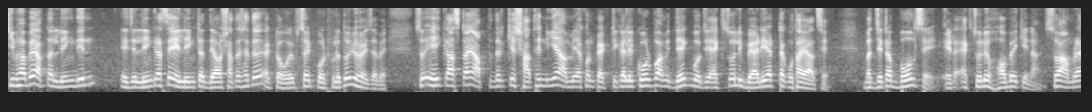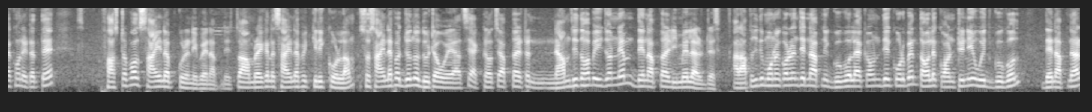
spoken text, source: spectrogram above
কীভাবে? আপনার লিঙ্ক দিন এই যে লিঙ্ক আছে, এই লিঙ্কটা দেওয়ার সাথে সাথে একটা ওয়েবসাইট পোর্টফোলিও তৈরি হয়ে যাবে। সো এই কাজটাই আপনাদেরকে সাথে নিয়ে আমি এখন প্র্যাকটিক্যালি করব। আমি দেখব যে অ্যাকচুয়ালি ব্যারিয়ারটা কোথায় আছে বা যেটা বলছে, এটা অ্যাকচুয়ালি হবে কি না সো আমরা এখন এটাতে first of all sign up করে নেবেন আপনি। তো আমরা এখানে সাইন আপে ক্লিক করলাম। সো সাইন আপের জন্য দুইটা ওয়ে আছে। একটা হচ্ছে আপনার একটা নাম দিতে হবে ইউজার নেম দেন আপনার ইমেল অ্যাড্রেস আর আপনি যদি মনে করেন যে না, আপনি গুগল অ্যাকাউন্ট দিয়ে করবেন, তাহলে কন্টিনিউ উইথ গুগল দেন আপনার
